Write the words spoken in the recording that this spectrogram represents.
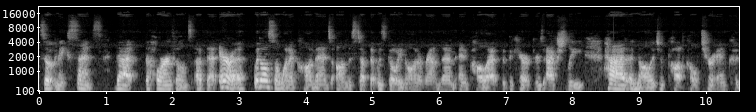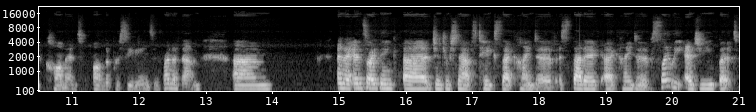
so it makes sense that the horror films of that era would also want to comment on the stuff that was going on around them and call out that the characters actually had a knowledge of pop culture and could comment on the proceedings in front of them. Um, and I, and so I think uh, Ginger Snaps takes that kind of aesthetic, uh, kind of slightly edgy but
